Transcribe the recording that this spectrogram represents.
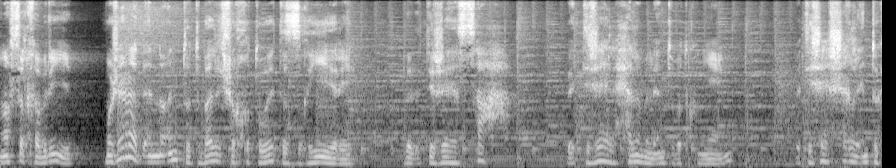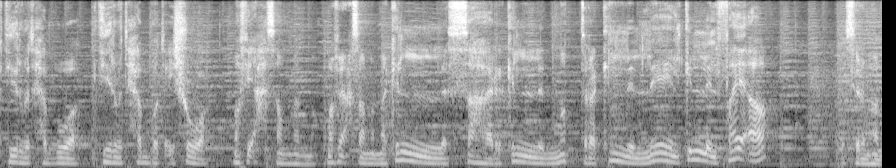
نفس الخبرية. مجرد إنه أنتم تبلشوا خطوات صغيرة بالاتجاه الصح. باتجاه الحلم اللي أنتم بدكم إياه باتجاه الشغلة اللي أنتم كثير بتحبوها كثير بتحبوا تعيشوها ما في أحسن منها ما في أحسن منها كل السهر كل النطرة كل الليل كل الفيقه بصير مهم.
